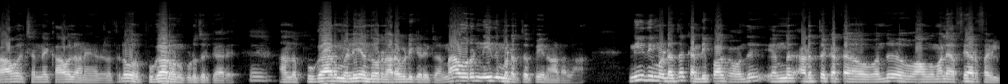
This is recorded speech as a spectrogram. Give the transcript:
காவல் சென்னை காவல் ஆணையர் இடத்துல ஒரு புகார் ஒன்று கொடுத்துருக்காரு. அந்த புகார் மேலேயே எந்த ஒரு நடவடிக்கை எடுக்கலன்னா ஒரு நீதிமன்றத்தை போய் நாடலாம். நீதிமன்றத்தை கண்டிப்பாக வந்து என்ன அடுத்த கட்டம் வந்து அவங்க மேலே எஃப்ஐஆர் ஃபைல்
